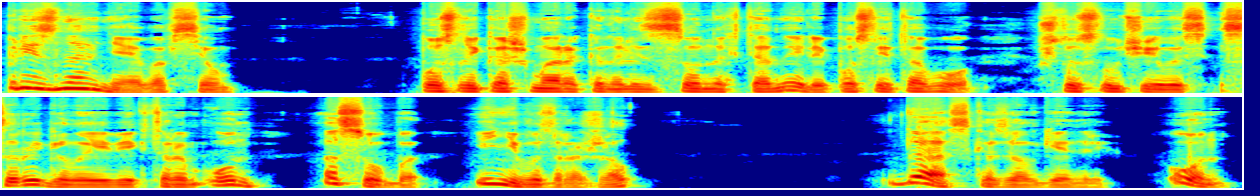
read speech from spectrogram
Признание во всем. После кошмара канализационных тоннелей, после того, что случилось с Рыгалой и Виктором, он особо и не возражал. «Да», — сказал Генри, — «он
